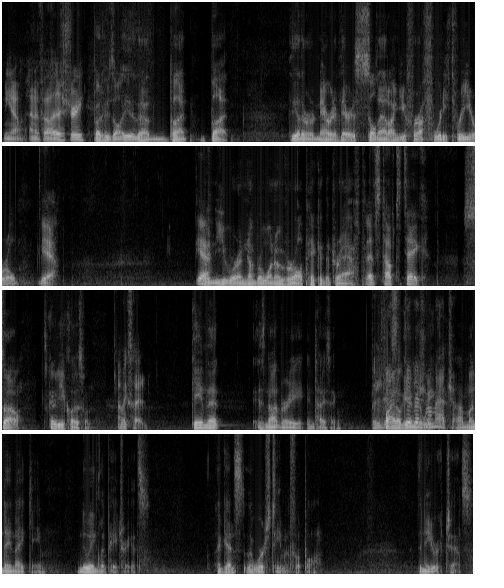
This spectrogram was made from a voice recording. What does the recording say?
you know NFL history. But who's all? Uh, but but the other narrative there is sold out on you for a 43 year old. Yeah. Yeah. when you were a number one overall pick in the draft. That's tough to take. So it's going to be a close one. I'm excited. Game that is not very enticing. But it is Final a game of the week, matchup. a Monday night game. New England Patriots against the worst team in football, the New York Jets.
